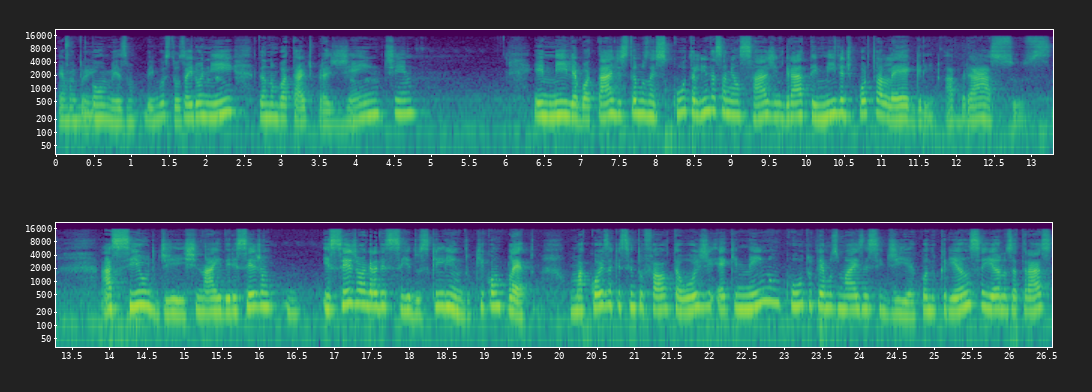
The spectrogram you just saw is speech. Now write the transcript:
É muito Também. bom mesmo, bem gostoso. A Ironi dando uma boa tarde pra gente. Emília, boa tarde. Estamos na escuta. Linda essa mensagem. Grata, Emília de Porto Alegre. Abraços. A Silde Schneider. E sejam, e sejam agradecidos. Que lindo, que completo. Uma coisa que sinto falta hoje é que nem num culto temos mais nesse dia. Quando criança e anos atrás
